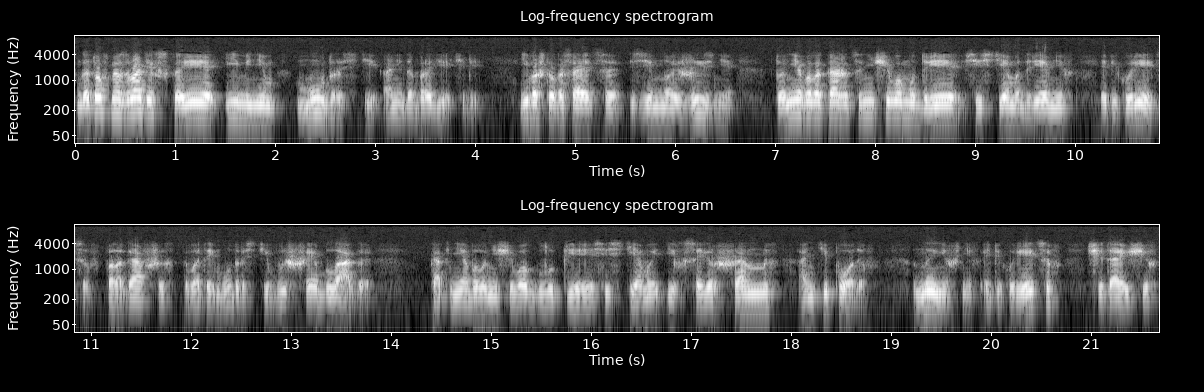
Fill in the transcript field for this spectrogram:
готов назвать их скорее именем мудрости, а не добродетели. Ибо что касается земной жизни, то не было, кажется, ничего мудрее системы древних эпикурейцев, полагавших в этой мудрости высшее благо, как не было ничего глупее системы их совершенных антиподов, нынешних эпикурейцев, считающих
